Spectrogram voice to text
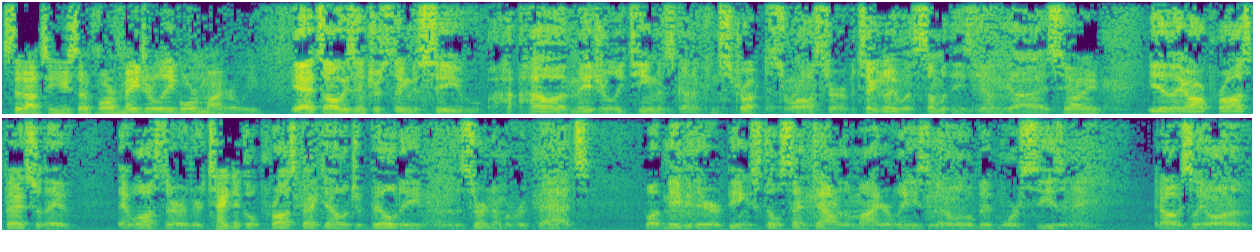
stood out to you so far, major league or minor league? Yeah, it's always interesting to see how a major league team is going to construct its roster, particularly with some of these young guys who right. either they are prospects or they've they've lost their, their technical prospect eligibility with a certain number of at bats but maybe they're being still sent down to the minor leagues to get a little bit more seasoning. And obviously, a lot of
